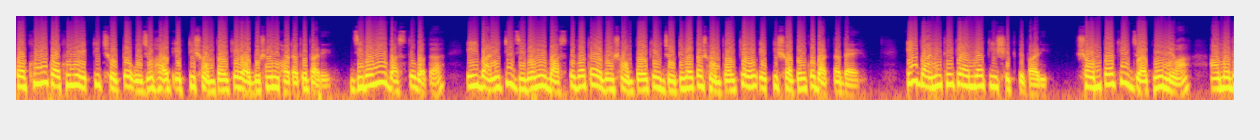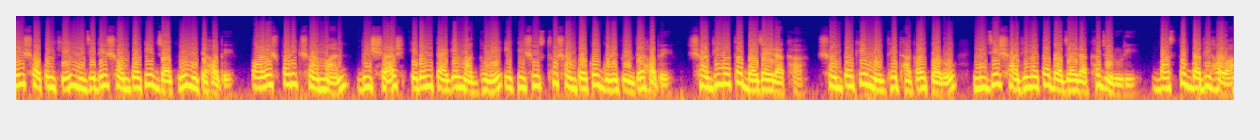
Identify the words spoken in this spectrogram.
কখনো কখনো একটি ছোট অজুহাত একটি সম্পর্কের অবসান ঘটাতে পারে। জীবনের বাস্তবতা এই বাণীটি জীবনের বাস্তবতা এবং সম্পর্কের জটিলতা সম্পর্কেও একটি সতর্ক বার্তা দেয়। এই বাণী থেকে আমরা কি শিখতে পারি? সম্পর্কের যত্ন নেওয়া আমাদের সকলকে নিজেদের সম্পর্কের যত্ন নিতে হবে। পারস্পরিক সম্মান, বিশ্বাস এবং ত্যাগের মাধ্যমে একটি সুস্থ সম্পর্ক গড়ে তুলতে হবে। স্বাধীনতা বজায় রাখা, সম্পর্কের মধ্যে থাকার পরও নিজের স্বাধীনতা বজায় রাখা জরুরি। বাস্তববাদী হওয়া,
